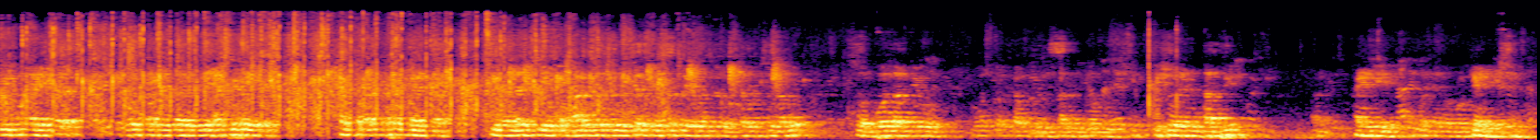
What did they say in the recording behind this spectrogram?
ఈ మా ఇద్దరు both of them are very happy to come to Anantapur and, uh, మీ అందరికీ ఒక మార్గదర్శనం ఇచ్చే ఉద్దేశంతో ఈరోజు ఇక్కడ వచ్చున్నాను so both of you most welcome to this Kishore and Dhatri kindly okay Kishore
